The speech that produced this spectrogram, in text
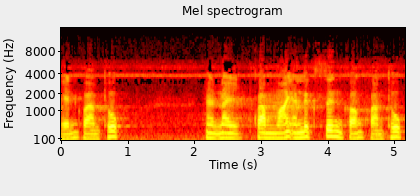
เห็นความทุกข์ ในความหมายอันลึกซึ้งของความทุกข์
